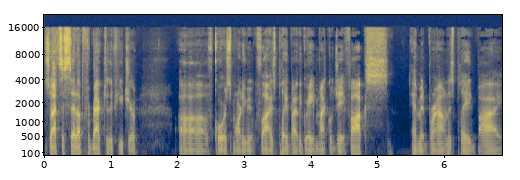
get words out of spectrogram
So that's a setup for Back to the Future. Uh, of course, Marty McFly is played by the great Michael J. Fox. Emmett Brown is played by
